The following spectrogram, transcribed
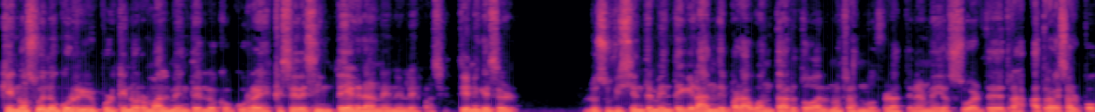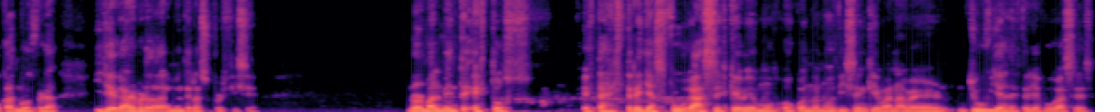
Que no suele ocurrir porque normalmente lo que ocurre es que se desintegran en el espacio. Tiene que ser lo suficientemente grande para aguantar toda nuestra atmósfera, tener medio suerte de tra- atravesar poca atmósfera y llegar verdaderamente a la superficie. Normalmente estos, estas estrellas fugaces que vemos o cuando nos dicen que van a haber lluvias de estrellas fugaces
